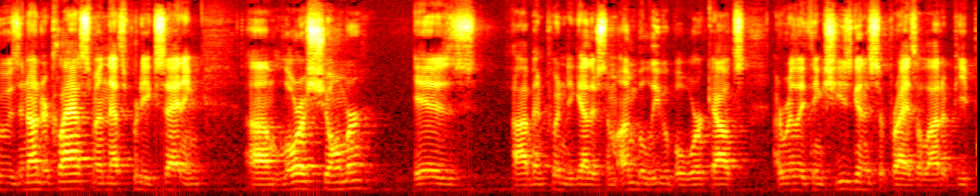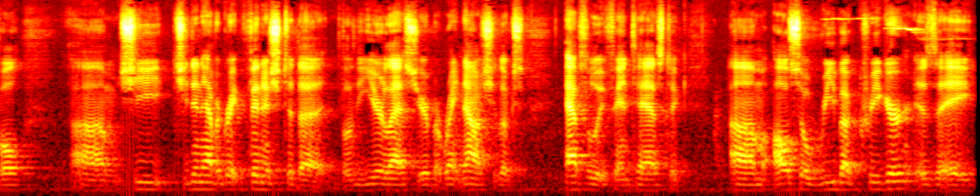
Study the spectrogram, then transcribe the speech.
who's an underclassman. That's pretty exciting. Um, Laura Schomer is uh, been putting together some unbelievable workouts. I really think she's going to surprise a lot of people. Um, she she didn't have a great finish to the the year last year, but right now she looks absolutely fantastic. Um, also, Reba Krieger is a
